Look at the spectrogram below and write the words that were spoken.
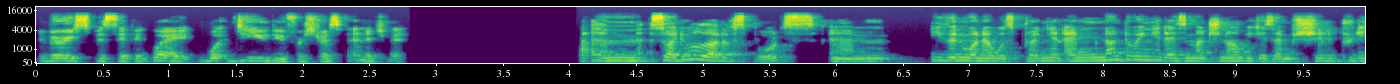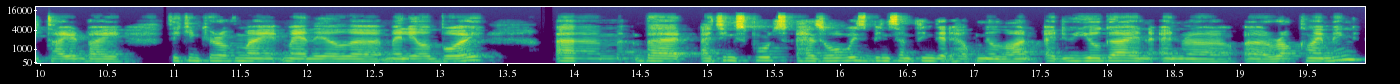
in a very specific way. What do you do for stress management? Um, so I do a lot of sports. Um, even when I was pregnant, I'm not doing it as much now because I'm actually pretty tired by taking care of my my little uh, my little boy. Um, but I think sports has always been something that helped me a lot. I do yoga and, and uh, uh, rock climbing.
